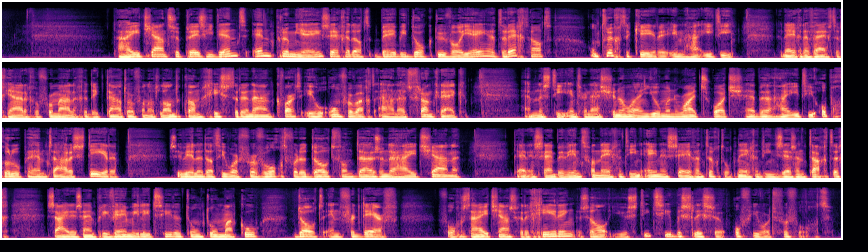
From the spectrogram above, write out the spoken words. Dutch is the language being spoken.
De Haitiaanse president en premier zeggen dat baby Doc Duvalier het recht had om terug te keren in Haiti. De 59-jarige voormalige dictator van het land kwam gisteren na een kwart eeuw onverwacht aan uit Frankrijk. Amnesty International en Human Rights Watch hebben Haiti opgeroepen hem te arresteren. Ze willen dat hij wordt vervolgd voor de dood van duizenden Haitianen. Tijdens zijn bewind van 1971 tot 1986 zaaide zijn privémilitie, de Tonton Makou, dood en verderf. Volgens de Haitiaanse regering zal justitie beslissen of hij wordt vervolgd.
